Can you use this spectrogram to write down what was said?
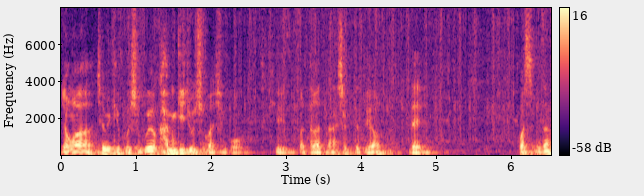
영화 재밌게 보시고요. 감기 조심하시고, 특히 왔다 갔다 하실 때도요. 네. 고맙습니다.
